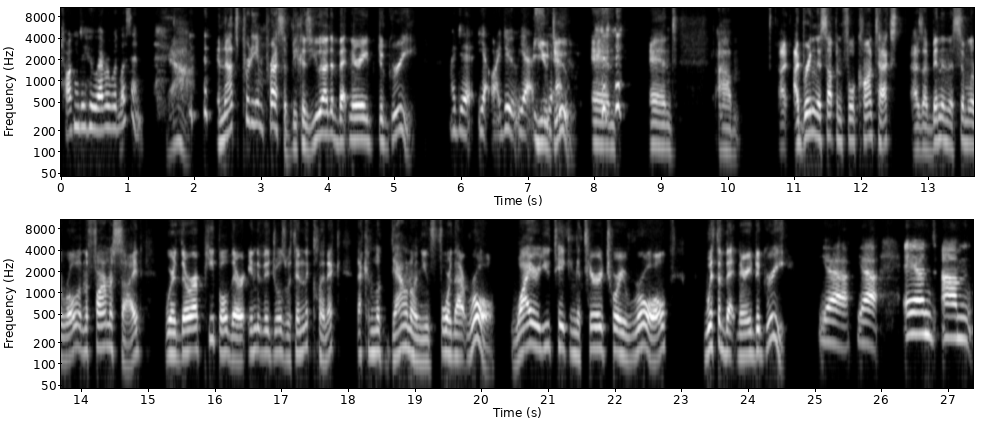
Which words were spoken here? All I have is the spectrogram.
talking to whoever would listen. Yeah, and that's pretty impressive because you had a veterinary degree. I did. Yeah, I do. Yes. You yeah. do, and and um, I, I bring this up in full context as I've been in a similar role on the pharma side where there are people, there are individuals within the clinic that can look down on you for that role. Why are you taking a territory role with a veterinary degree? Yeah, yeah. And um,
